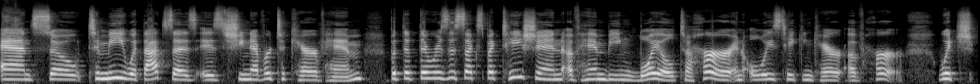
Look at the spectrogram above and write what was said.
And so to me, what that says is she never took care of him, but that there was this expectation of him being loyal to her and always taking care of her, which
